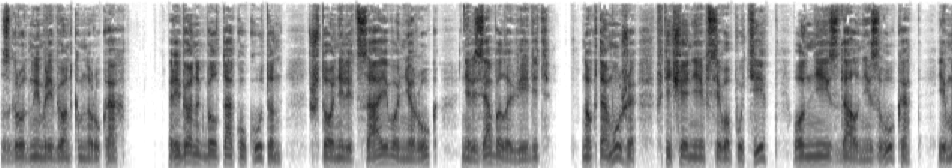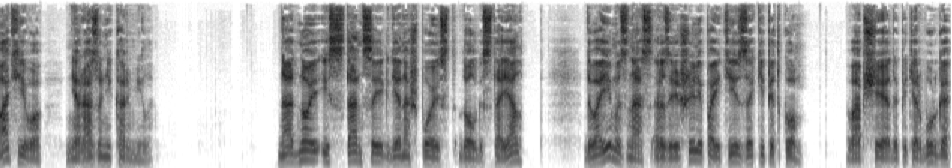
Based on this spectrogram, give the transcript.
с грудным ребенком на руках. Ребенок был так укутан, что ни лица его, ни рук нельзя было видеть. Но к тому же в течение всего пути он не издал ни звука, и мать его ни разу не кормила. На одной из станций, где наш поезд долго стоял, двоим из нас разрешили пойти за кипятком — Вообще, до Петербурга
